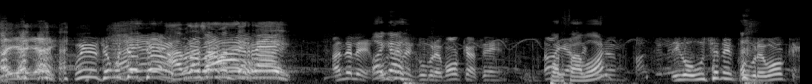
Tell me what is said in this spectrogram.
Ay, ay, ay. Cuídense, muchachos. abrazo, abrazo. Monterrey. Ándale, usen el cubrebocas, eh. No, Por favor. Digo, usen el cubrebocas.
